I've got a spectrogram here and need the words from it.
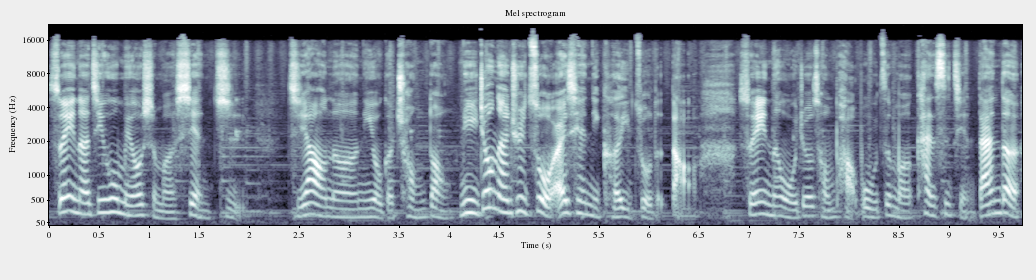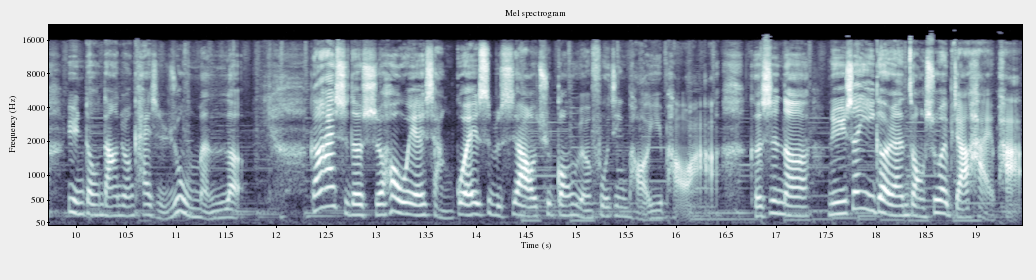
所以呢，几乎没有什么限制，只要呢你有个冲动，你就能去做，而且你可以做得到。所以呢，我就从跑步这么看似简单的运动当中开始入门了。刚开始的时候，我也想过，是不是要去公园附近跑一跑啊？可是呢，女生一个人总是会比较害怕，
